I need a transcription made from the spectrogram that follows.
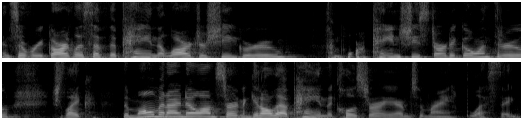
And so, regardless of the pain, the larger she grew, the more pain she started going through. She's like, the moment I know I'm starting to get all that pain, the closer I am to my blessing.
